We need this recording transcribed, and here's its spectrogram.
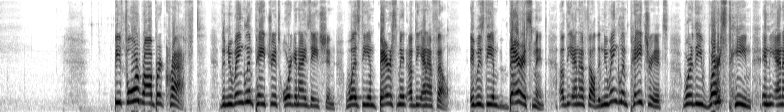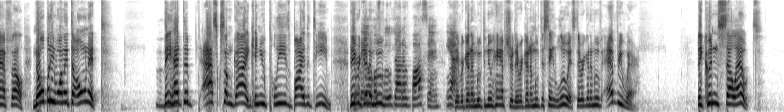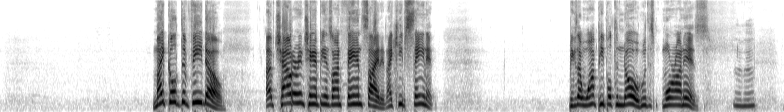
Before Robert Kraft, the New England Patriots organization was the embarrassment of the NFL. It was the embarrassment of the NFL. The New England Patriots were the worst team in the NFL. Nobody wanted to own it. They had to ask some guy, "Can you please buy the team?" They were going to move moved out of Boston. Yeah. they were going to move to New Hampshire. They were going to move to St. Louis. They were going to move everywhere. They couldn't sell out. Michael DeVito of Chowder and Champions on Fansided. I keep saying it because I want people to know who this moron is. Mm-hmm.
